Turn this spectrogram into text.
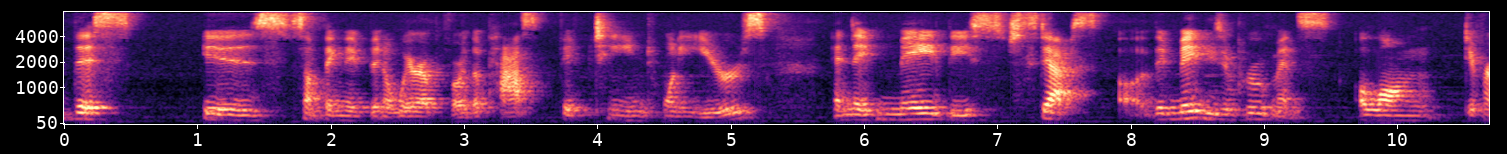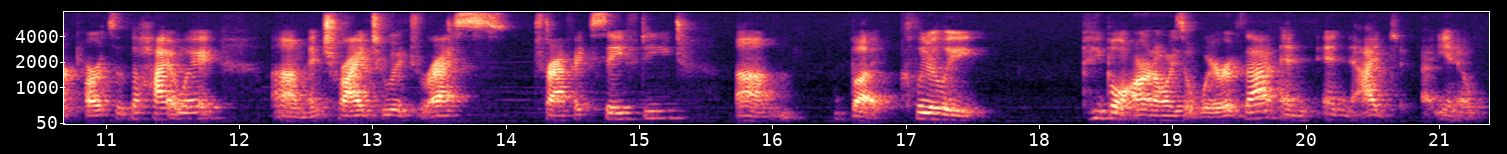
This is something they've been aware of for the past 15, 20 years. And they've made these steps, uh, they've made these improvements along different parts of the highway um, and tried to address traffic safety. Um, but clearly, people aren't always aware of that. And, and I, you know,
